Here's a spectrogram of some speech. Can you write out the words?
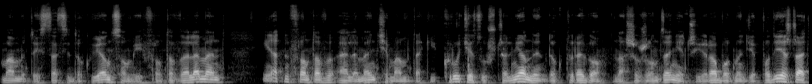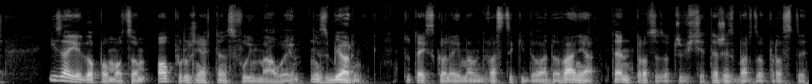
Mamy tutaj stację dokującą, jej frontowy element i na tym frontowym elemencie mamy taki kruciec uszczelniony, do którego nasze urządzenie, czyli robot będzie podjeżdżać i za jego pomocą opróżniać ten swój mały zbiornik. Tutaj z kolei mamy dwa styki do ładowania. Ten proces oczywiście też jest bardzo prosty.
